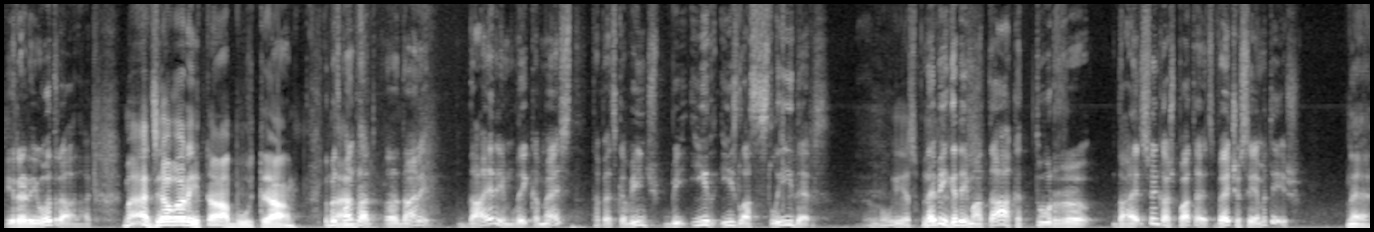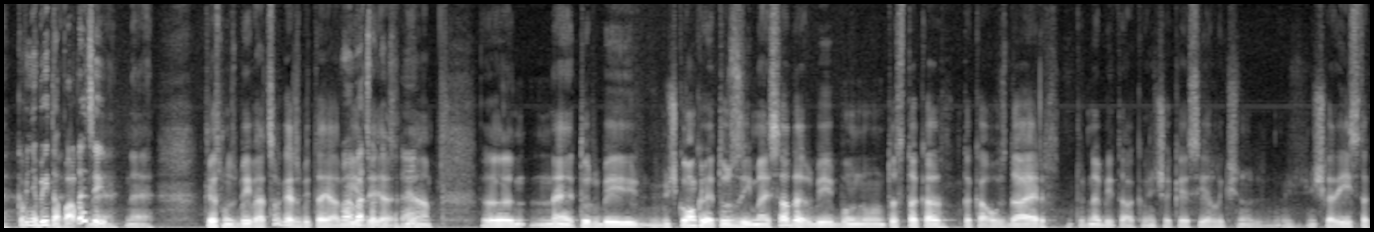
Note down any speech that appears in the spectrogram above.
Ir arī otrādi. Mēdz jau arī tā būt. Jā. Nu, bet, manuprāt, Daini, Dairim lika mest, tāpēc ka viņš bija, izlases līderis. Nu, iespējams. Nebija gadījumā tā, ka tur Dairis vienkārši pateica, večus iemetīšu. Nē, ka viņam bija tā pārliecība. Nē, nē. Kas mums bija vecākais, bija tajā. Jā. Uh, nē, tur bija viņš konkrēti uzzīmēja sadarbību, un, un tas tā kā, tā kā uz dairu. Tur nebija tā, ka viņš ir ielikts. Nu, viņš arī īsti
